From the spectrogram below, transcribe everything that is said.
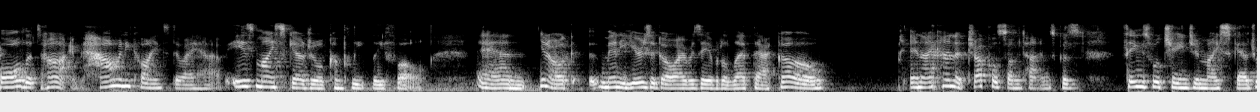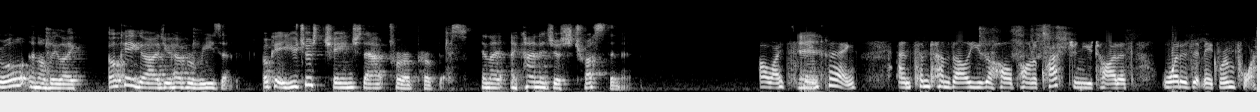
all the time. How many clients do I have? Is my schedule completely full? And you know, many years ago, I was able to let that go, and I kind of chuckle sometimes because things will change in my schedule, and I'll be like, "Okay, God, you have a reason. Okay, you just changed that for a purpose," and I, I kind of just trust in it. Oh, I same and, thing. And sometimes I'll use a Ho'oponopono question you taught us. What does it make room for?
